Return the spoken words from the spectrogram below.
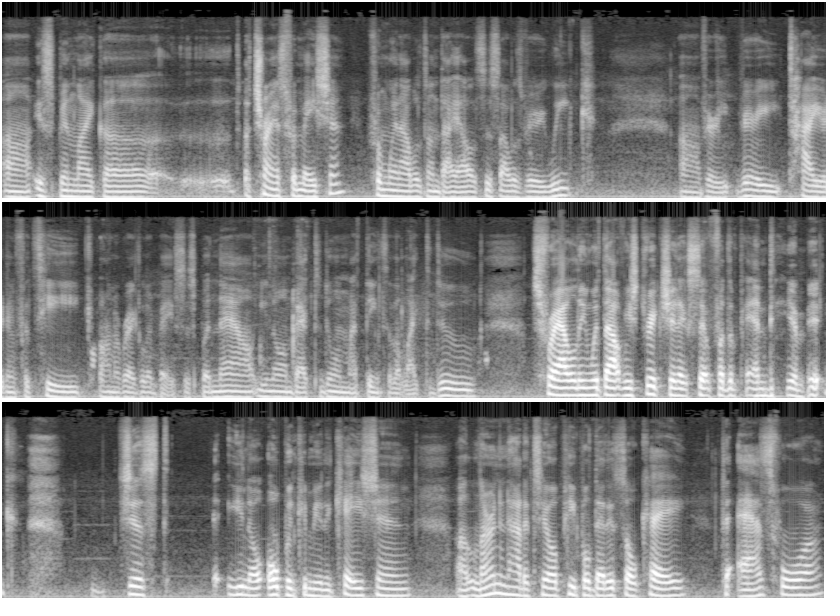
Uh, it's been like a, a, transformation from when I was on dialysis. I was very weak, uh, very very tired and fatigued on a regular basis. But now, you know, I'm back to doing my things that I like to do traveling without restriction except for the pandemic. Just, you know, open communication, uh, learning how to tell people that it's okay to ask for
